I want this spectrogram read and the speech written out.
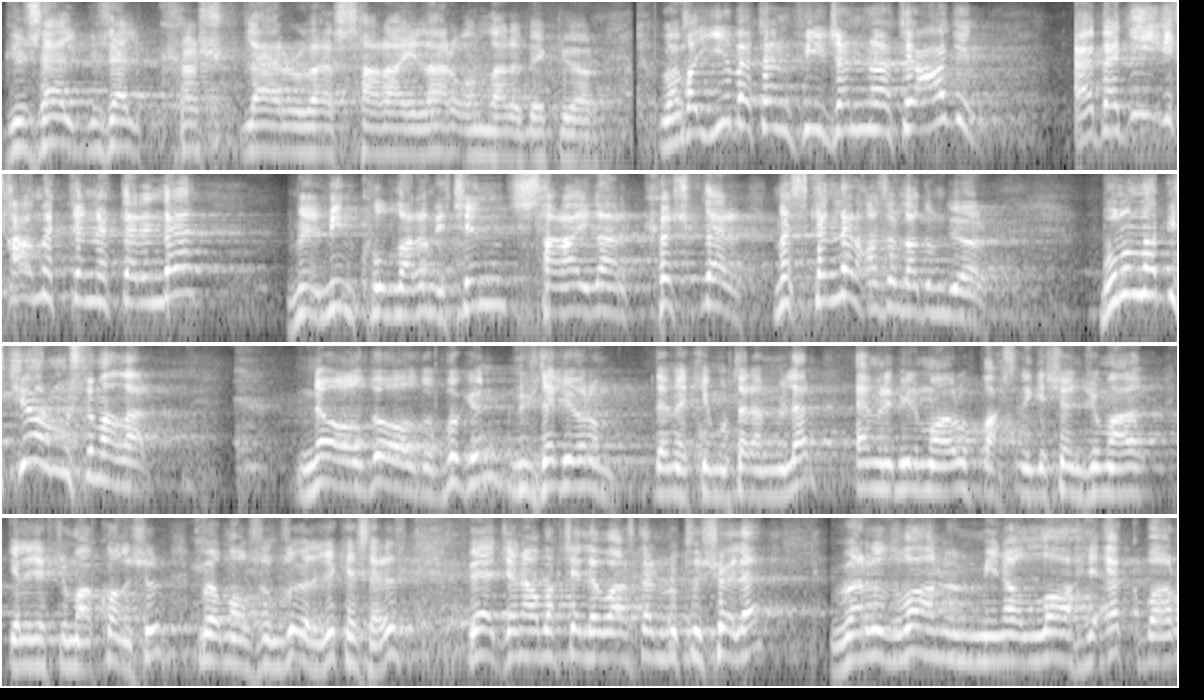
güzel güzel köşkler ve saraylar onları bekliyor. Ve tayyibeten fi cennati adin ebedi ikamet cennetlerinde mümin kullarım için saraylar, köşkler, meskenler hazırladım diyor. Bununla bitiyor Müslümanlar. Ne oldu oldu. Bugün müjdeliyorum demek ki muhteremler. Emri bil maruf bahsini geçen cuma, gelecek cuma konuşur ve mavzumuzu öylece keseriz. Ve Cenab-ı Hak Celle ve lütfu şöyle. Ve rızvanun minallahi ekber.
